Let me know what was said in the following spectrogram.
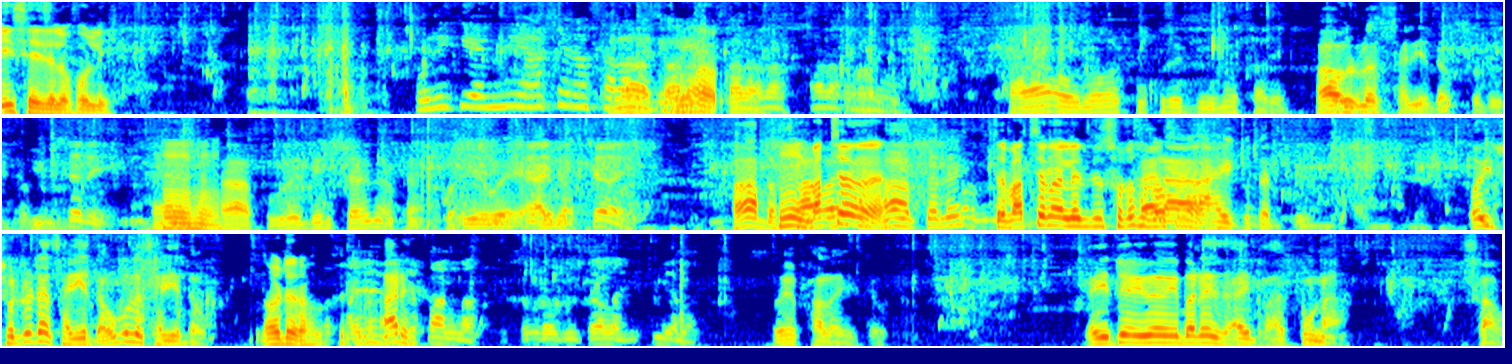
এই সাইজ হলো ফলি ওরি কি এমনি আসে না না সারা সারা সারা সারা ওগুলো আবার পুকুরের ডিমও ছাড়ে। হ্যাঁ ওগুলো সারিয়ে দাও ছোট হুম হ্যাঁ পুকুরের দিন সারে না? হ্যাঁ। বাচ্চা? হয় হ্যাঁ বাচ্চা না? হ্যাঁ তাহলে। তো বাচ্চা না ছোট ছোট আই কোথার ওই ছোটটা সারিয়ে দাও ওগুলো সারিয়ে দাও। ওইটা রাখো। আরে ওই ফালাই দাও। এই তো এই- এবারে পোনা। সাও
